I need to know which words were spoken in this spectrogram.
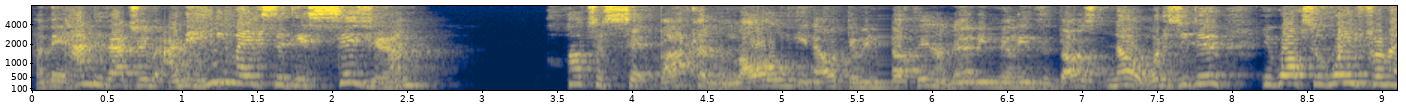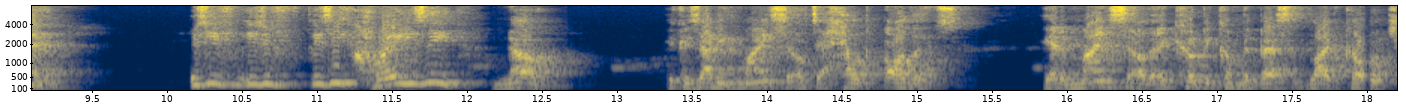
and they handed that to him and he makes a decision not to sit back and loll, you know, doing nothing and earning millions of dollars. No, what does he do? He walks away from it. Is he, is he, is he crazy? No, because that is mindset to help others. He had a mindset that he could become the best life coach,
